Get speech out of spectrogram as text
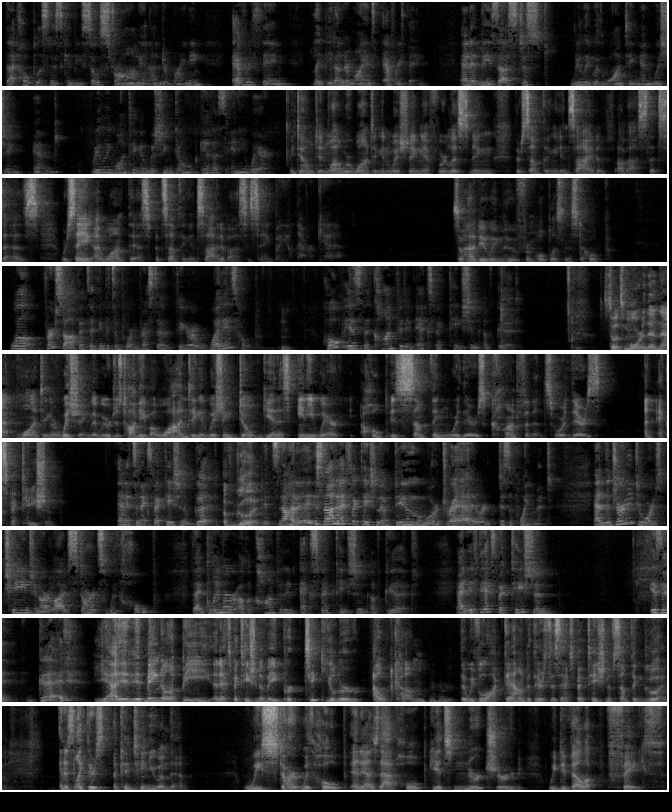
that hopelessness can be so strong and undermining everything, like it undermines everything. And it leaves us just really with wanting and wishing. And really, wanting and wishing don't get us anywhere. They don't. And while we're wanting and wishing, if we're listening, there's something inside of, of us that says, we're saying, I want this, but something inside of us is saying, but you'll never get it. So, how do we move from hopelessness to hope? Well, first off, it's, I think it's important for us to figure out what is hope. Hmm. Hope is the confident expectation of good. So it's more than that wanting or wishing that we were just talking about. Wanting and wishing don't get us anywhere. Hope is something where there's confidence, where there's an expectation And it's an expectation of good. of good. It's not it's not an expectation of doom or dread or disappointment. And the journey towards change in our lives starts with hope, that glimmer of a confident expectation of good. And if the expectation isn't good, Yeah, it, it may not be an expectation of a particular outcome mm-hmm. that we've locked down, but there's this expectation of something good. And it's like there's a continuum then. We start with hope, and as that hope gets nurtured, we develop faith,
